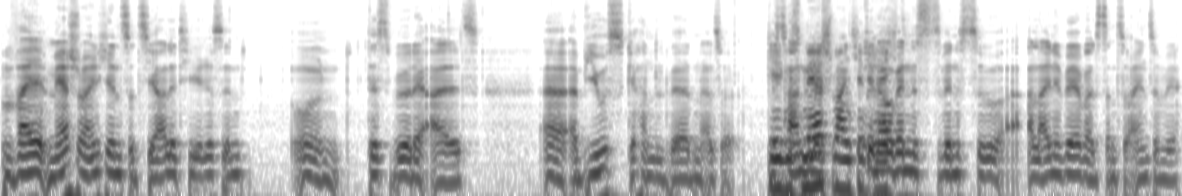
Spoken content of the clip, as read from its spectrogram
Weil Meerschweinchen soziale Tiere sind und das würde als äh, Abuse gehandelt werden. Also Gegen das Misshandlung. Meerschweinchen Genau, Recht. wenn es, wenn es zu alleine wäre, weil es dann zu einsam wäre.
